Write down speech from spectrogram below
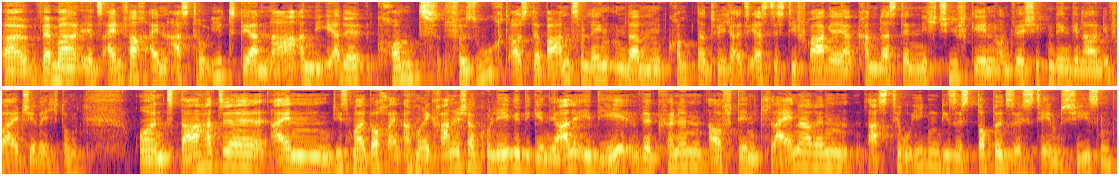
Äh, wenn man jetzt einfach einen Asteroid, der nah an die Erde kommt, versucht aus der Bahn zu lenken, dann kommt natürlich als erstes die Frage, ja, kann das denn nicht schiefgehen? Und wir schicken den genau in die falsche Richtung. Und da hatte ein, diesmal doch ein amerikanischer Kollege die geniale Idee, wir können auf den kleineren Asteroiden dieses Doppelsystems schießen.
